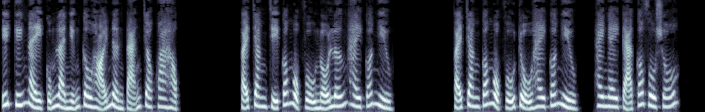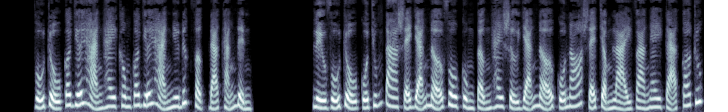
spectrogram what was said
Ý kiến này cũng là những câu hỏi nền tảng cho khoa học. Phải chăng chỉ có một vụ nổ lớn hay có nhiều? Phải chăng có một vũ trụ hay có nhiều, hay ngay cả có vô số? Vũ trụ có giới hạn hay không có giới hạn như Đức Phật đã khẳng định? Liệu vũ trụ của chúng ta sẽ giãn nở vô cùng tận hay sự giãn nở của nó sẽ chậm lại và ngay cả có rút,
